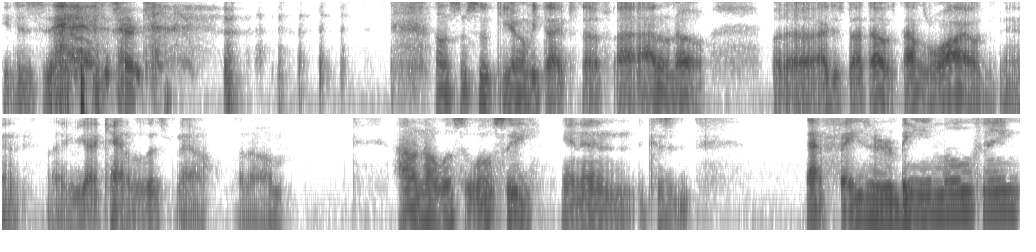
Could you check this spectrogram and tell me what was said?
you just, it just hurts. On some Tsukuyomi type stuff. I, I don't know, but uh, I just thought that was that was wild, man. Like we got cannibalism now, but um, I don't know. We'll see. We'll see. And then because that phaser beam move thing,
